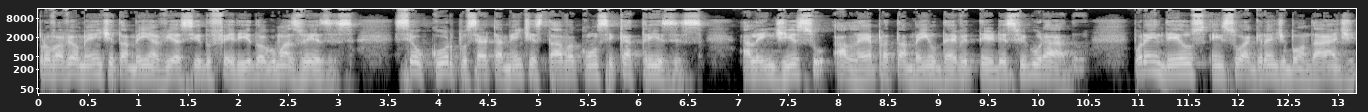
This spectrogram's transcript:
Provavelmente também havia sido ferido algumas vezes. Seu corpo certamente estava com cicatrizes. Além disso, a lepra também o deve ter desfigurado. Porém, Deus, em sua grande bondade,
